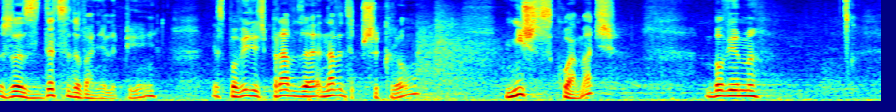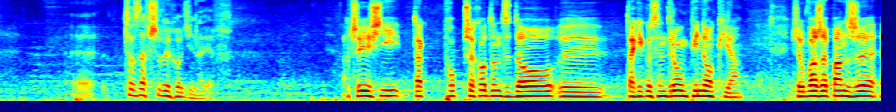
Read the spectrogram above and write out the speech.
że zdecydowanie lepiej jest powiedzieć prawdę, nawet przykrą, niż skłamać, bowiem e, to zawsze wychodzi na jaw. A czy jeśli tak po, przechodząc do y, takiego syndromu Pinokia, czy uważa pan, że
